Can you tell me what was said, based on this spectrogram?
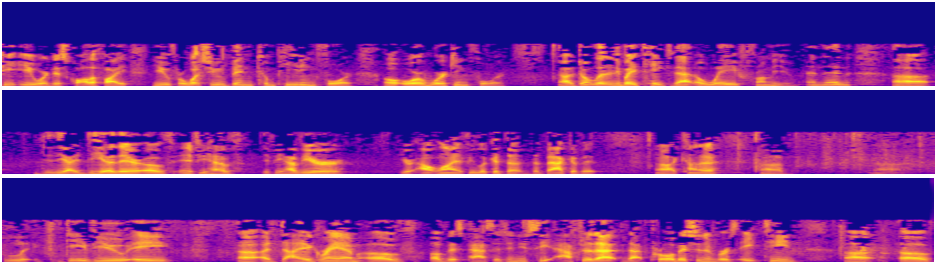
cheat you or disqualify you for what you've been competing for or, or working for. Uh, don't let anybody take that away from you. And then uh, the, the idea there of and if you have if you have your your outline, if you look at the the back of it, uh, kind of. Uh, uh, gave you a a diagram of of this passage, and you see after that that prohibition in verse 18 uh, of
